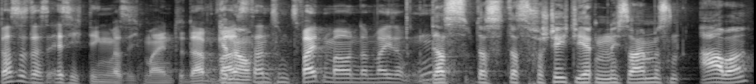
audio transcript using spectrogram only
Das ist das Essigding, was ich meinte. Da war Genau. es dann zum zweiten Mal und dann war ich so, mm, Das, das, das verstehe ich, die hätten nicht sein müssen. Aber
